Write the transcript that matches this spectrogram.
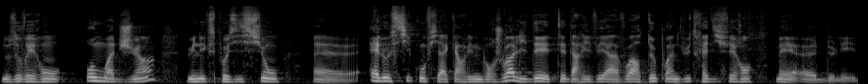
nous ouvrirons au mois de juin une exposition euh, elle aussi confiée à Caroline Bourgeois. L'idée était d'arriver à avoir deux points de vue très différents, mais euh, de, les,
